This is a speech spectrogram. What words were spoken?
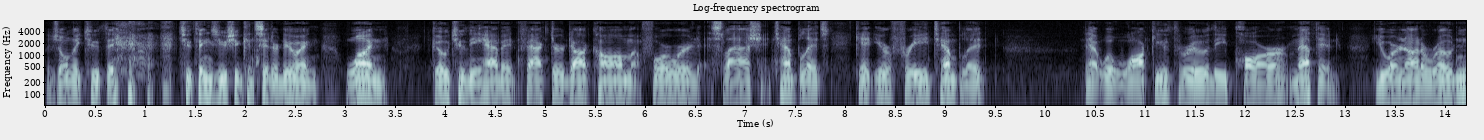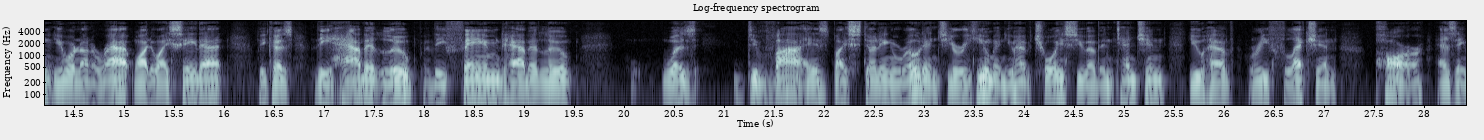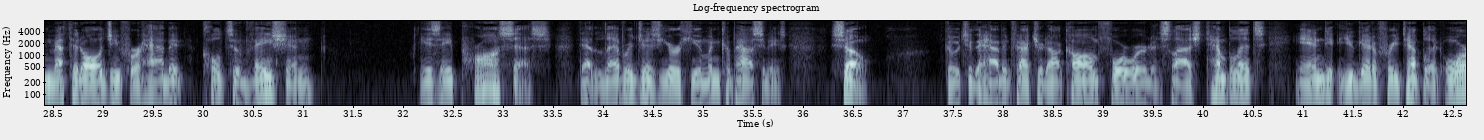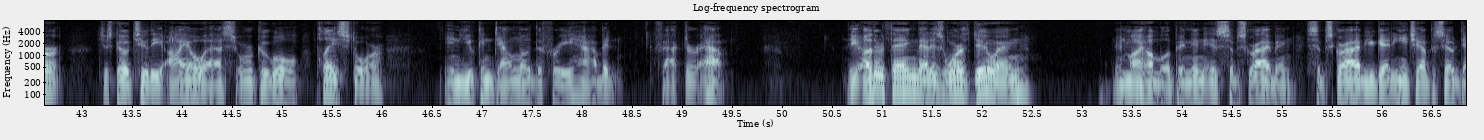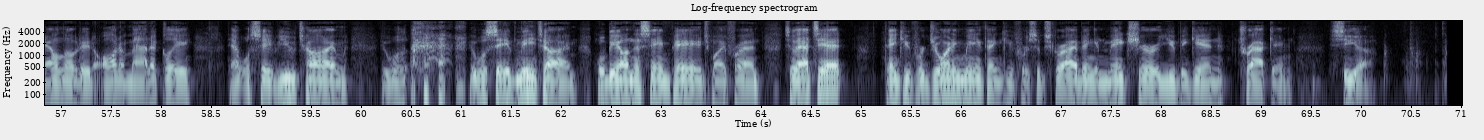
there's only two, th- two things you should consider doing. One, go to thehabitfactor.com forward slash templates. Get your free template that will walk you through the PAR method. You are not a rodent. You are not a rat. Why do I say that? Because the habit loop, the famed habit loop, was devised by studying rodents. You're a human. You have choice. You have intention. You have reflection. PAR, as a methodology for habit cultivation, is a process that leverages your human capacities. So, go to thehabitfactor.com forward slash templates and you get a free template. Or just go to the iOS or Google Play Store and you can download the free Habit Factor app. The other thing that is worth doing, in my humble opinion, is subscribing. Subscribe, you get each episode downloaded automatically. That will save you time. It will it will save me time. We'll be on the same page, my friend. So that's it. Thank you for joining me. Thank you for subscribing and make sure you begin tracking. See ya.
